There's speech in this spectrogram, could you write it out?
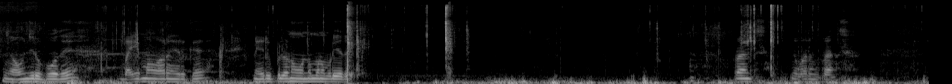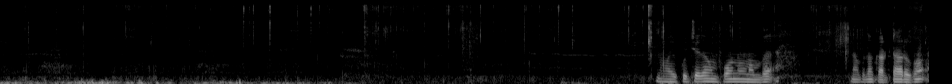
இங்கே அவிஞ்சிட போகுது பயமாக வரம் இருக்குது நெருப்பில்னு ஒன்றும் பண்ண முடியாது. ஃப்ரெண்ட்ஸ் இங்கே பாருங்க ஃப்ரெண்ட்ஸ் இந்த மாதிரி குச்சி தான் போடணும் நம்ம. அப்போ தான் கரெக்டாக இருக்கும்.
